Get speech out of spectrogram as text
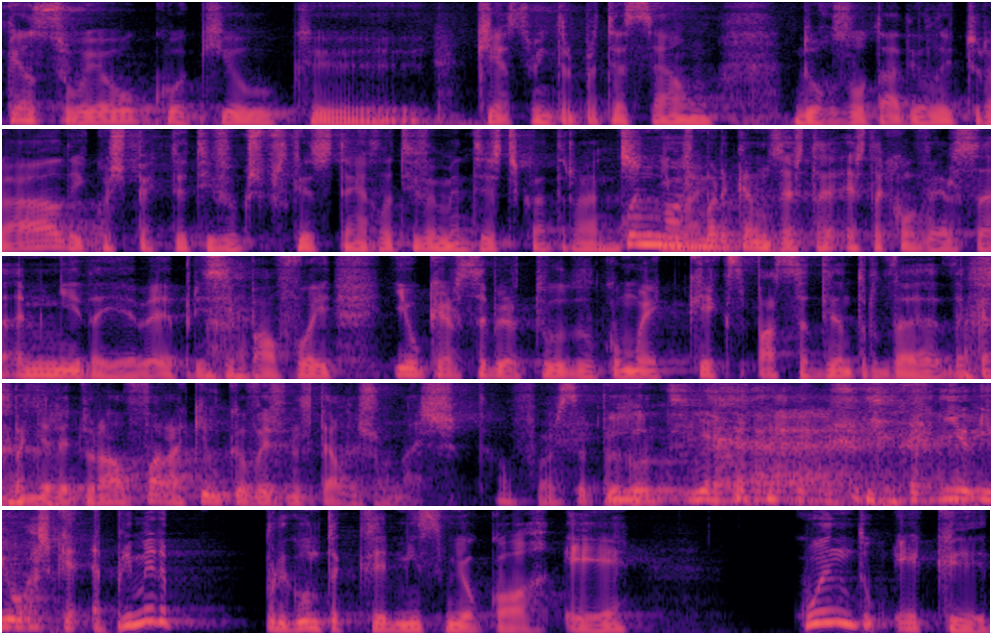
penso eu, com aquilo que, que é a sua interpretação do resultado eleitoral e com a expectativa que os portugueses têm relativamente a estes quatro anos. Quando nós marcamos esta, esta conversa, a minha ideia principal foi: eu quero saber tudo, como é que é que se passa dentro da, da campanha eleitoral, fora aquilo que eu vejo nos telejornais. Então, força, pergunte. E, eu, eu acho que a primeira pergunta que a mim se me ocorre é: quando é que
